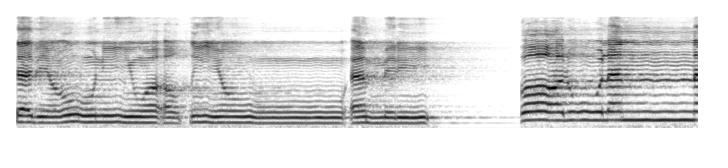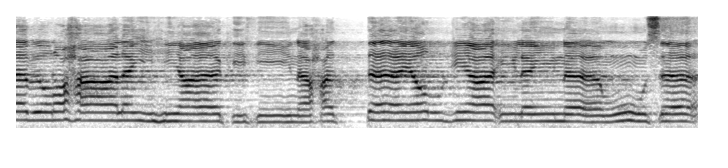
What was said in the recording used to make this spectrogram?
فاتبعوني وأطيعوا أمري. قالوا لن نبرح عليه عاكفين حتى يرجع إلينا موسى.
